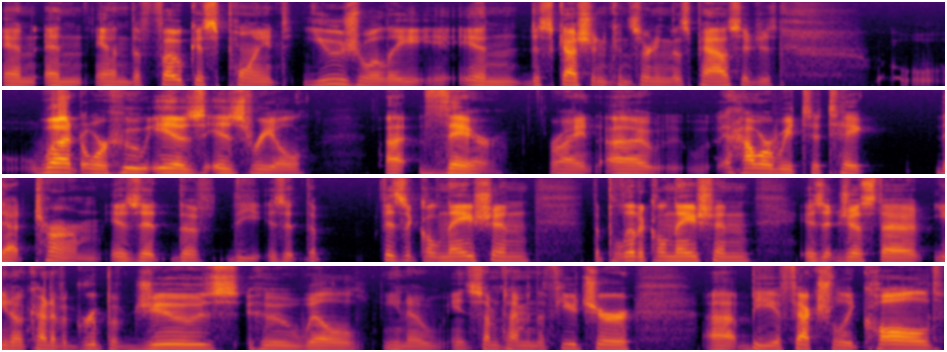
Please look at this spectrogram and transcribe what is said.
and, and, and the focus point usually in discussion concerning this passage is what or who is Israel uh, there, right? Uh, how are we to take that term? Is it the, the is it the physical nation, the political nation? Is it just a you know kind of a group of Jews who will you know sometime in the future uh, be effectually called?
